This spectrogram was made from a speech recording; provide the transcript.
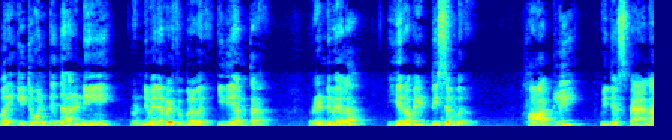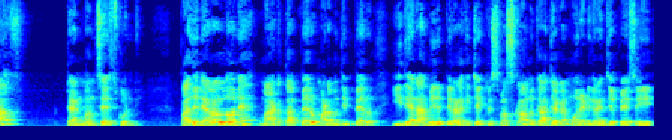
మరి ఇటువంటి దానిని రెండు వేల ఇరవై ఫిబ్రవరి ఇది ఎంత? రెండు వేల ఇరవై December. Hardly with in span of ten months వేసుకోండి. పది నెలల్లోనే మాట తప్పారు మడమ తిప్పారు. ఇదేనా మీరు పిల్లలకి ఇచ్చే క్రిస్మస్ కానుక? జగన్మోహన్ రెడ్డి గారు అని చెప్పేసి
